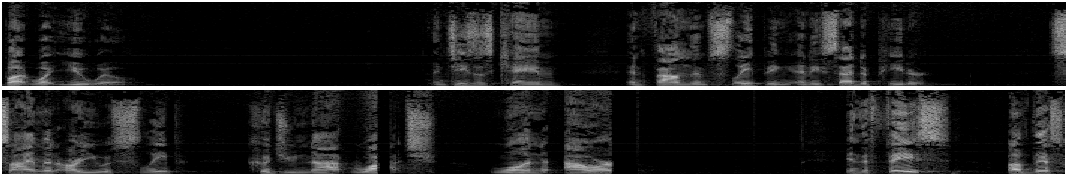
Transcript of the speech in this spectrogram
but what you will. And Jesus came and found them sleeping, and he said to Peter, Simon, are you asleep? Could you not watch one hour? In the face of this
